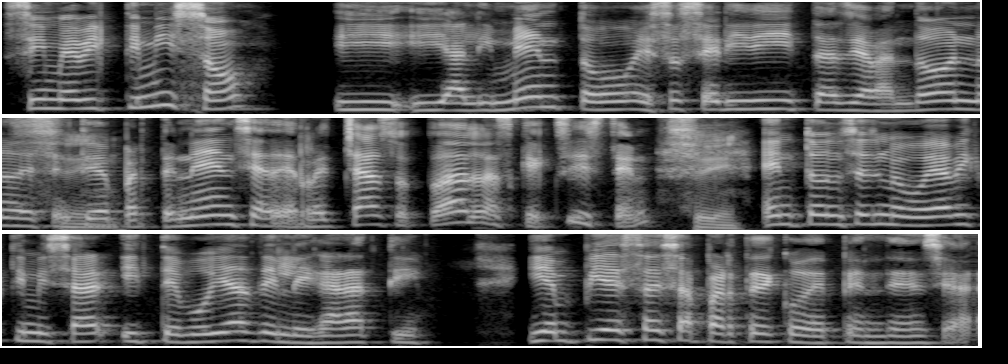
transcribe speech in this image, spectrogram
Si me victimizo y, alimento esas heriditas de abandono, de sentido de pertenencia, de rechazo, todas las que existen, entonces me voy a victimizar y te voy a delegar a ti. Y empieza esa parte de codependencia.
